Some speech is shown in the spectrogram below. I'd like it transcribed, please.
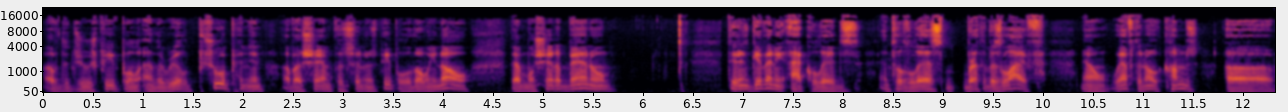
of the Jewish people and the real true opinion of Hashem concerning his people. Although we know that Moshe Rabbeinu didn't give any accolades until the last breath of his life. Now, we have to know, it comes, uh,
